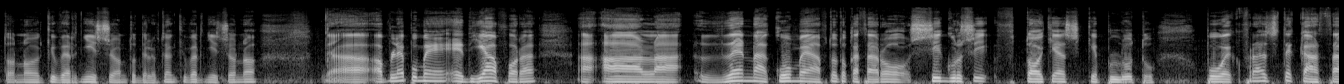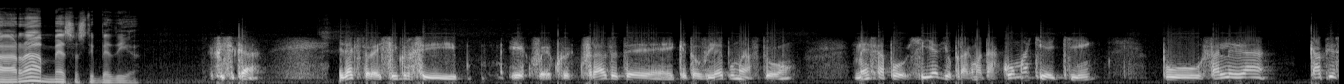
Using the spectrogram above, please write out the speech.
των κυβερνήσεων, των τελευταίων κυβερνήσεων, βλέπουμε ε, διάφορα, αλλά δεν ακούμε αυτό το καθαρό σύγκρουση φτώχειας και πλούτου που εκφράζεται καθαρά μέσα στην παιδεία. Κοιτάξτε τώρα, η σύγκρουση εκφράζεται και το βλέπουμε αυτό μέσα από χίλια δυο πράγματα, ακόμα και εκεί που θα έλεγα κάποιος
